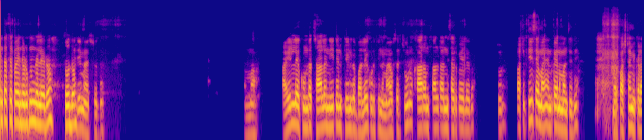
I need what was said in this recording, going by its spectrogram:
ఇంతసేపు అయింది ఉడుకుందో లేదో? చూద్దాం. చూద్దాం. అమ్మా ఆయిల్ లేకుండా చాలా నీట్ అండ్ క్లీన్గా భలే కుడిచింది మా ఒకసారి చూడు కారం సాల్ట్ అన్ని సరిపోయలేదు. చూడు ఫస్ట్ తీసేమా ఎందుకైనా మంచిది. మరి ఫస్ట్ టైం ఇక్కడ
